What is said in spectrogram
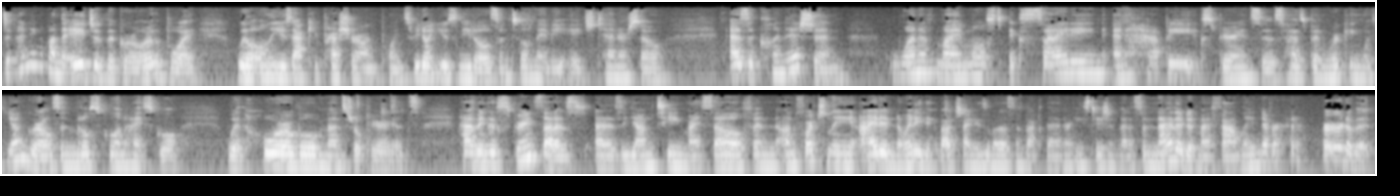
Depending upon the age of the girl or the boy, we'll only use acupressure on points. We don't use needles until maybe age 10 or so as a clinician, one of my most exciting and happy experiences has been working with young girls in middle school and high school with horrible menstrual periods. Having experienced that as, as a young teen myself, and unfortunately, I didn't know anything about Chinese medicine back then or East Asian medicine, neither did my family, never had heard of it,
